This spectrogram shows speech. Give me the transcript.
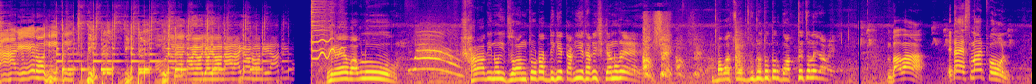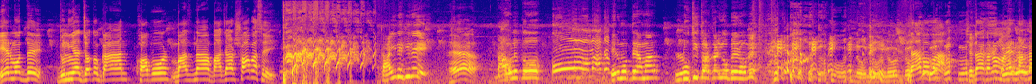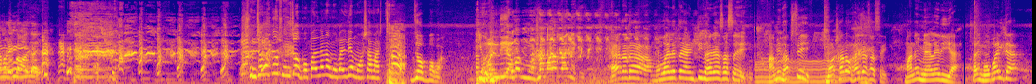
গাঁরে রহিবি। দিহিটিড়ি দিহিটিড়ি জয় জয় নারায়ণ রে বাবলু সারাদিন ওই যন্ত্রটার দিকে তাকিয়ে থাকিস কেন রে? বাবা চোখ দুটো তো তোর গর্তে চলে যাবে। বাবা এটা স্মার্টফোন। এর মধ্যে দুনিয়ার যত গান খবর বাজনা বাজার সব আছে। তাই নাকি রে? হ্যাঁ। তাহলে তো এর মধ্যে আমার লুচি তরকারিও বের হবে। না বাবা সেটা এখনও মায়ের রান্নাঘরেই পাওয়া যায়। শুনছো কাকু শুনছো? গোপাল দানা মোবাইল দিয়ে মশা মারছে। জব বাবা। মোবাইল দিয়ে আবার মশা মারা যায় নাকি? হ্যাঁ দাদা মোবাইলে তো অ্যান্টি ভাইরাস আছে। আমি ভাবছি মশারও ভাইরাস আছে মানে ম্যালেরিয়া। তাই মোবাইলটা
